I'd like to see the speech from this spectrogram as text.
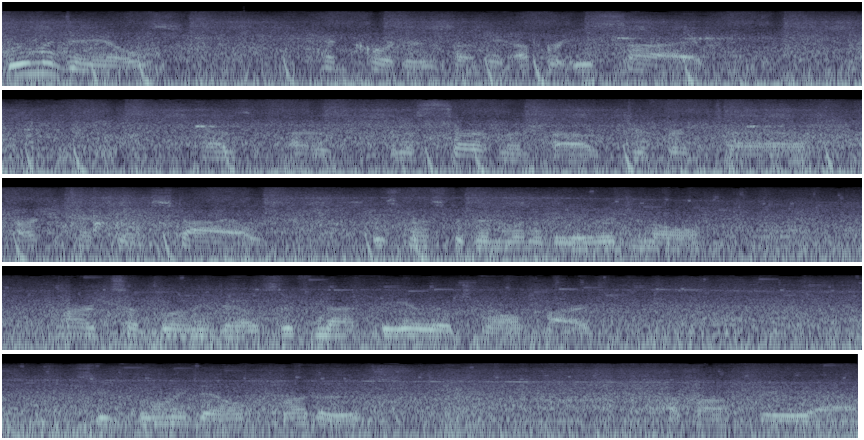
Bloomingdale's headquarters on the Upper East Side has a, an assortment of different uh, architectural styles. This must have been one of the original parts of Bloomingdale's, if not the original part. See Bloomingdale Brothers above the, uh,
